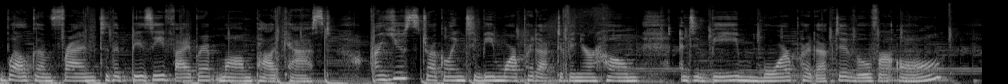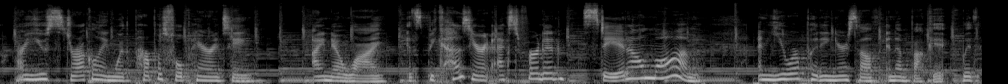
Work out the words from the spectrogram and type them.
Welcome, friend, to the Busy Vibrant Mom podcast. Are you struggling to be more productive in your home and to be more productive overall? Are you struggling with purposeful parenting? I know why. It's because you're an extroverted stay at home mom and you are putting yourself in a bucket with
